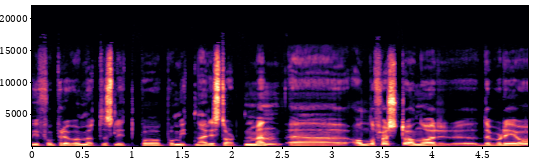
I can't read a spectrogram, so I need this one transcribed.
vi får prøve å møtes litt på, på midten her i starten. Men eh, aller først, da, når det ble jo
